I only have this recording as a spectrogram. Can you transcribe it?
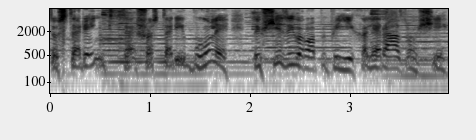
то старенькі, що старі були, то всі з Європи приїхали разом всі.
